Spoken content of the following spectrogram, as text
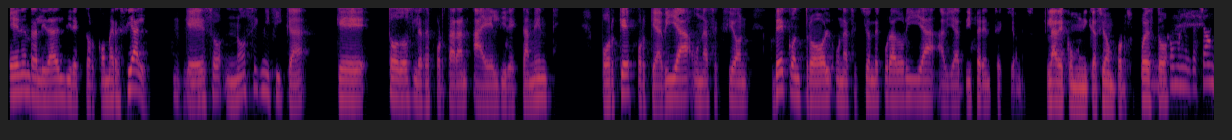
era en realidad el director comercial, que eso no significa que todos le reportaran a él directamente. ¿Por qué? Porque había una sección de control, una sección de curaduría, había diferentes secciones. La de comunicación, por supuesto. comunicación,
